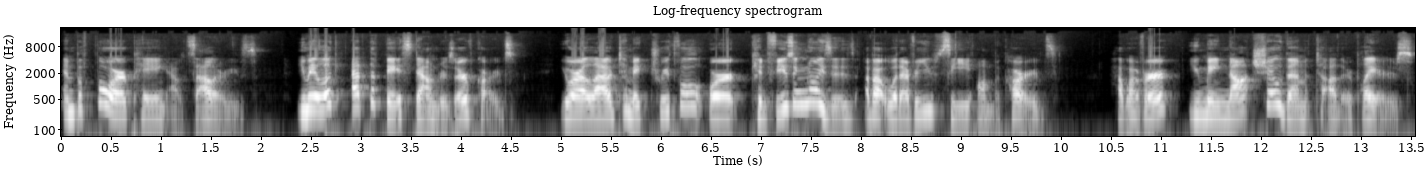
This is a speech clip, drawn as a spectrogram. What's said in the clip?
and before paying out salaries. You may look at the face down reserve cards. You are allowed to make truthful or confusing noises about whatever you see on the cards. However, you may not show them to other players.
